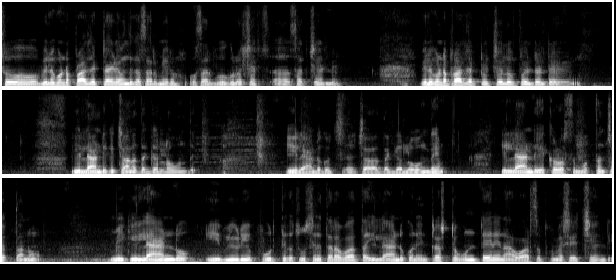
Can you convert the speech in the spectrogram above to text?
సో వెలుగొండ ప్రాజెక్ట్ ఐడియా ఉంది కదా సార్ మీరు? ఒకసారి గూగుల్లో సెర్చ్ సెర్చ్ చేయండి. వెలుగొండ ప్రాజెక్ట్ వచ్చేలోపు ఏంటంటే ఈ ల్యాండ్కి చాలా దగ్గరలో ఉంది. ఈ ల్యాండ్కు చాలా దగ్గరలో ఉంది. ఈ ల్యాండ్ ఎక్కడ వస్తుంది మొత్తం చెప్తాను. మీకు ఈ ల్యాండ్ ఈ వీడియో పూర్తిగా చూసిన తర్వాత ఈ ల్యాండ్ కొన్ని ఇంట్రెస్ట్ ఉంటేనే నా వాట్సాప్కి మెసేజ్ చేయండి.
